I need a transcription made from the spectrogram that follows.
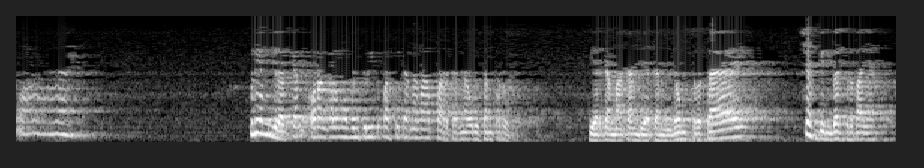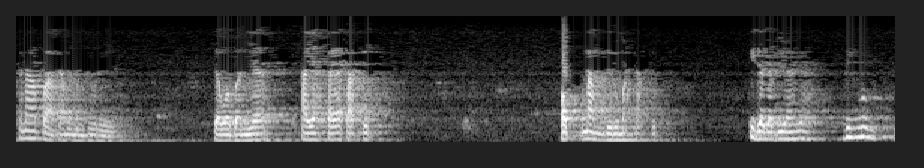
Wah. Beliau menjelaskan orang kalau mau mencuri itu pasti karena lapar, karena urusan perut. Biarkan makan, biarkan minum, selesai. Syekh bin Bas bertanya, kenapa kamu mencuri? Jawabannya, ayah saya sakit, opnam di rumah sakit. Tidak ada biaya. Bingung.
